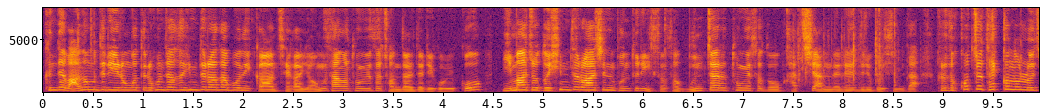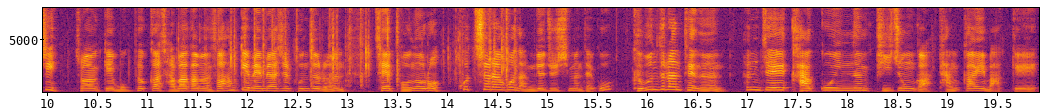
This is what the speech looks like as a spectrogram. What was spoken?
근데 많은 분들이 이런 것들을 혼자서 힘들어 하다 보니까 제가 영상을 통해서 전달드리고 있고 이마저도 힘들어 하시는 분들이 있어서 문자를 통해서도 같이 안내를 해드리고 있습니다. 그래서 코츠 테크놀로지 저와 함께 목표가 잡아가면서 함께 매매하실 분들은 제 번호로 코츠라고 남겨주시면 되고 그분들한테는 현재 갖고 있는 비중과 단가에 맞게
